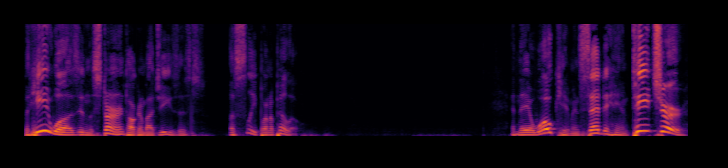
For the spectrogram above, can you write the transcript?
But he was in the stern, talking about Jesus, asleep on a pillow. And they awoke him and said to him, Teacher,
